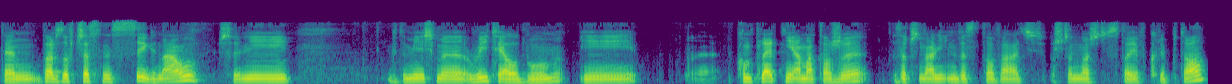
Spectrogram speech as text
ten bardzo wczesny sygnał, czyli gdy mieliśmy retail boom i e, kompletni amatorzy zaczynali inwestować oszczędności swoje w krypto,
